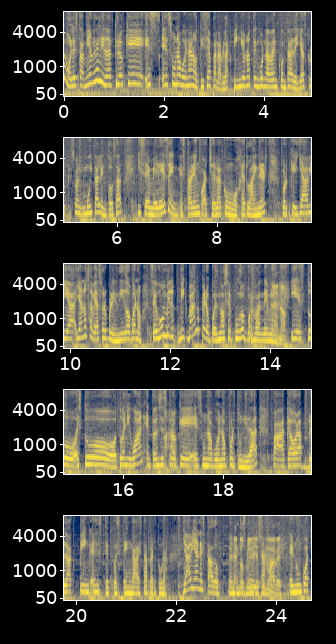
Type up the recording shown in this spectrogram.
me molesta. A mí en realidad creo que es, es una buena noticia para Blackpink. Yo no tengo nada en contra de ellas. Creo que son muy talentosas y se merecen estar en Coachella como headliners porque ya había, ya nos había sorprendido. Bueno, según Big Bang, pero pues no se pudo por pandemia. Y estuvo, estuvo 21, entonces creo que es una buena oportunidad para que ahora Blackpink este, pues tenga esta apertura. Ya habían estado en, 2019 en un Coachella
